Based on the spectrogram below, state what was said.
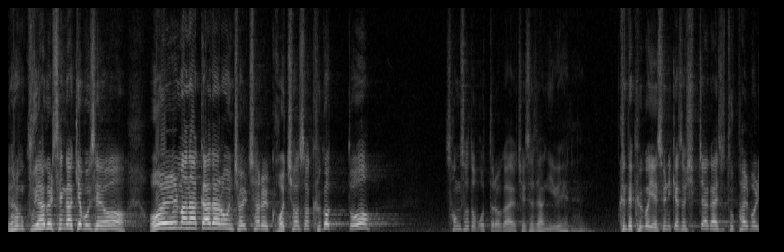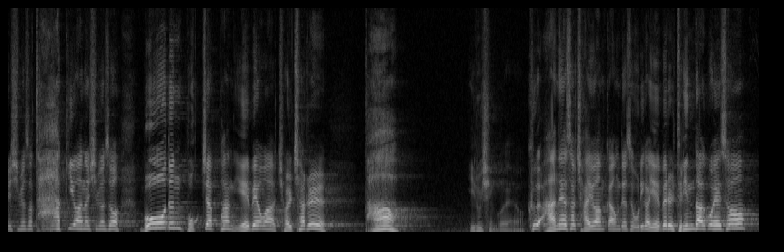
여러분 구약을 생각해 보세요. 얼마나 까다로운 절차를 거쳐서 그것도 성소도 못 들어가요. 제사장 이외에는. 근데 그거 예수님께서 십자가에서 두 팔 벌리시면서 다 끼워 안으시면서 모든 복잡한 예배와 절차를 다 이루신 거예요. 그 안에서 자유함 가운데서 우리가 예배를 드린다고 해서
